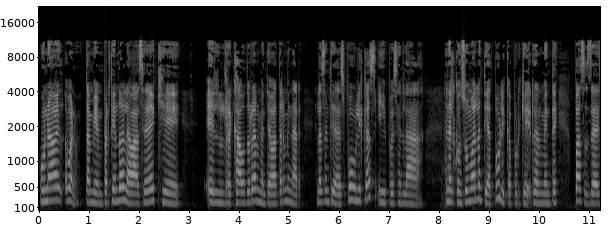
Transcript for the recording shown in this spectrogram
una vez, bueno, también partiendo de la base de que el recaudo realmente va a terminar en las entidades públicas y pues en la en el consumo de la entidad pública, porque realmente pasas de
